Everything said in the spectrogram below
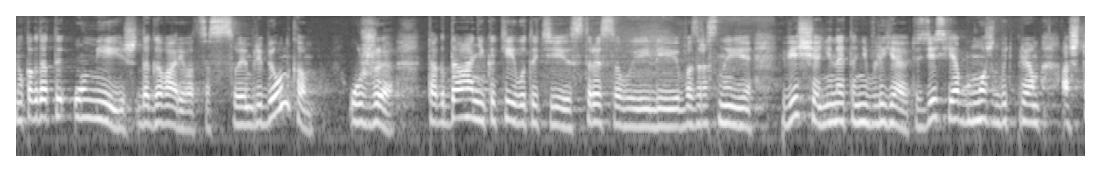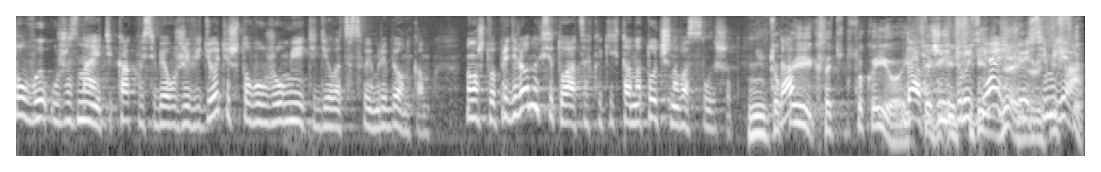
Но когда ты умеешь договариваться со своим ребенком, уже, тогда никакие вот эти стрессовые или возрастные вещи, они на это не влияют. Здесь я бы, может быть, прям, а что вы уже знаете, как вы себя уже ведете, что вы уже умеете делать со своим ребенком? Ну, может, в определенных ситуациях каких-то она точно вас слышит. Не только да? и, кстати, не только ее. Да, тут же и друзья, еще и друзья, семья. все.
